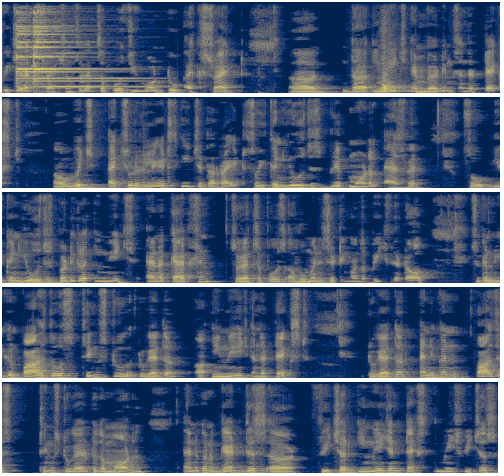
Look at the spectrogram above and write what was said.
feature extraction so let's suppose you want to extract uh, the image embeddings and the text uh, which actually relates each other right? So you can use this blip model as well. So you can use this particular image and a caption. So let's suppose a woman is sitting on the beach with a dog. So you can you can pass those things to together uh, image and the text together and you can pass these things together to the model and going to get this uh, feature image and text image features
